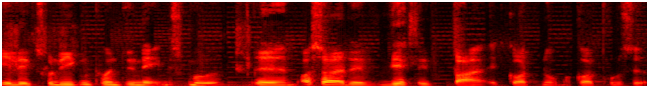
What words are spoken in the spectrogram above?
elektronikken på en dynamisk måde. Øh, og så er det virkelig bare et godt nummer, godt produceret.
